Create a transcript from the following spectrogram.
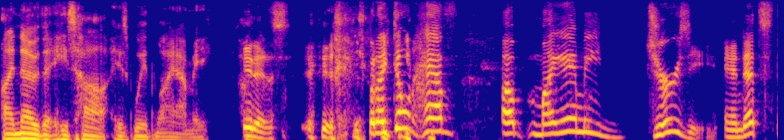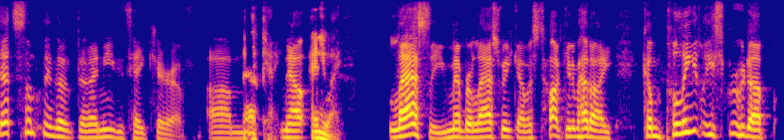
I know that his heart is with Miami. It is. It is. But I don't have a Miami jersey, and that's that's something that, that I need to take care of. Um, Okay. now, Anyway, lastly, remember last week I was talking about I completely screwed up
